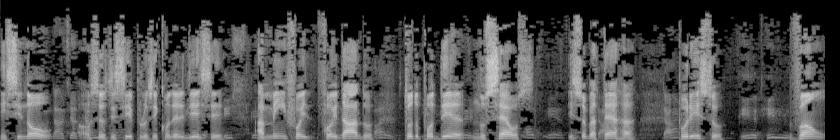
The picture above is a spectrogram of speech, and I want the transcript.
ensinou aos seus discípulos e quando ele disse: A mim foi foi dado todo o poder nos céus e sobre a terra. Por isso, vão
